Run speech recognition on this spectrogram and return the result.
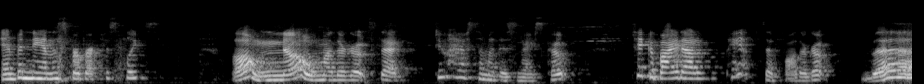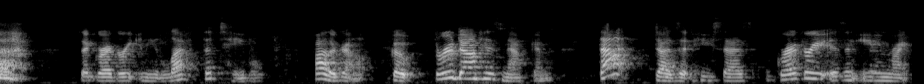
and bananas for breakfast, please? Oh, no, Mother Goat said. Do have some of this nice coat. Take a bite out of the pants, said Father Goat. Bah, said Gregory, and he left the table. Father Goat threw down his napkin. That does it, he says. Gregory isn't eating right.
